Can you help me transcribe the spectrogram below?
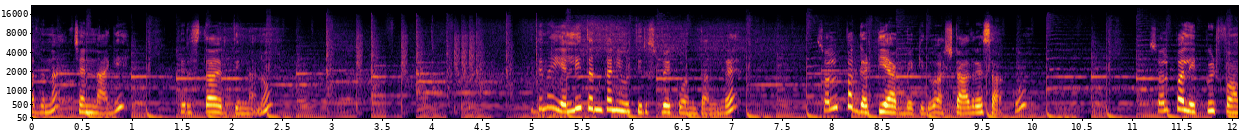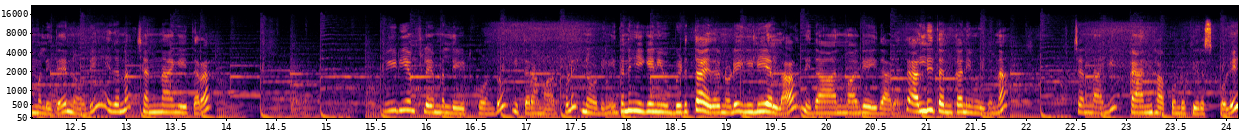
ಅದನ್ನು ಚೆನ್ನಾಗಿ ತಿರ್ಸ್ತಾ ಇರ್ತೀನಿ ನಾನು. ಇದನ್ನು ಎಲ್ಲಿ ತನಕ ನೀವು ತಿರ್ಸ್ಬೇಕು ಅಂತಂದರೆ ಸ್ವಲ್ಪ ಗಟ್ಟಿಯಾಗಬೇಕಿದು ಅಷ್ಟಾದರೆ ಸಾಕು. ಸ್ವಲ್ಪ ಲಿಕ್ವಿಡ್ ಫಾರ್ಮಲ್ಲಿದೆ ನೋಡಿ. ಇದನ್ನು ಚೆನ್ನಾಗಿ ಈ ಥರ ಮೀಡಿಯಂ ಫ್ಲೇಮಲ್ಲಿ ಇಟ್ಕೊಂಡು ಈ ಥರ ಮಾಡ್ಕೊಳ್ಳಿ, ನೋಡಿ. ಇದನ್ನು ಹೀಗೆ ನೀವು ಬಿಡ್ತಾ ಇದ್ರೆ ನೋಡಿ, ಇಳಿಯಲ್ಲ, ನಿಧಾನವಾಗೇ ಇದಾಗುತ್ತೆ. ಅಲ್ಲಿ ತನಕ ನೀವು ಇದನ್ನು ಚೆನ್ನಾಗಿ ಪ್ಯಾನ್ಗೆ ಹಾಕ್ಕೊಂಡು ತಿರ್ಸ್ಕೊಳ್ಳಿ.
